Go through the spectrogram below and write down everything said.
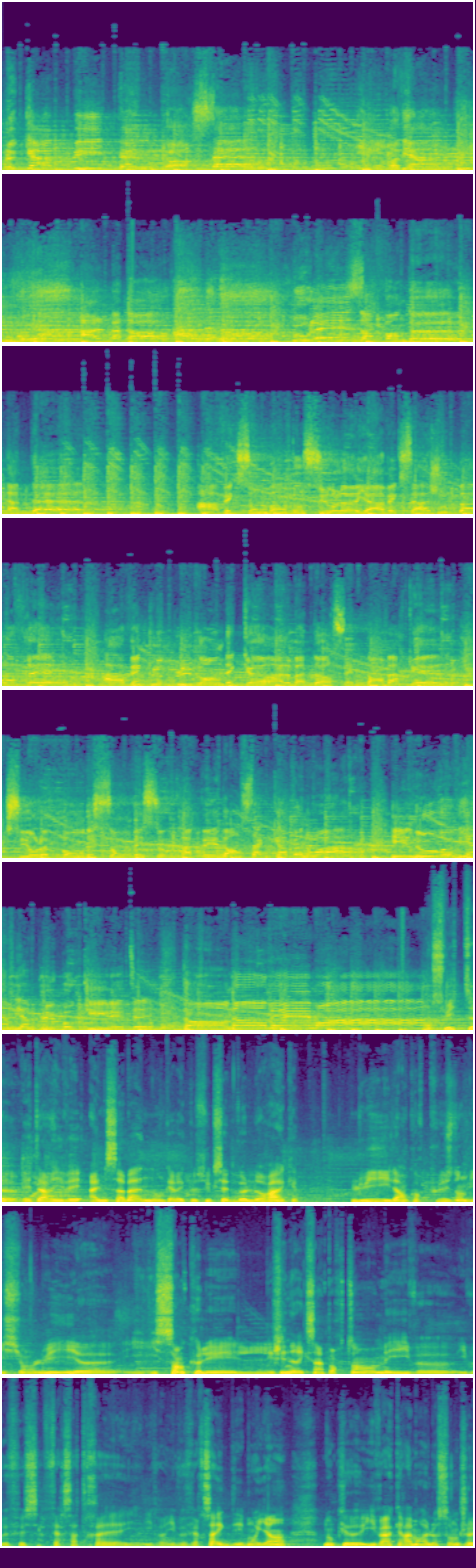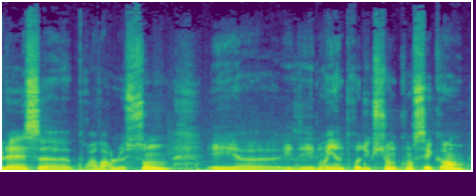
le capitaine corsaire. Il revient, Albator, pour les enfants de la terre. Avec son bandeau sur l'œil, avec sa joue balafrée, avec le plus grand des cœurs, Albator s'est embarqué sur le pont de son vaisseau, trappé dans sa cape noire. Il nous revient bien plus beau qu'il était dans nos mémoires. Ensuite euh, est arrivé Haïm Saban, donc avec le succès de Goldorak. Lui, il a encore plus d'ambition. Lui, euh, il sent que les, génériques c'est important, mais il veut, faire ça, très, il veut, faire ça avec des moyens. Donc, euh, il va carrément à Los Angeles euh, pour avoir le son et, des moyens de production conséquents.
